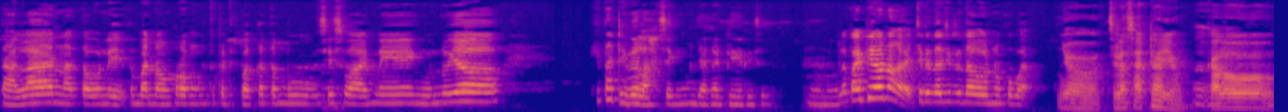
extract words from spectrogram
jalan atau di tempat nongkrong tiba-tiba ketemu siswane ngono ya kita dewe lah sing jaga diri sih ngono lah pak dia ono nggak cerita-cerita ngono kok pak? Ya jelas ada ya. Mm-mm. kalau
